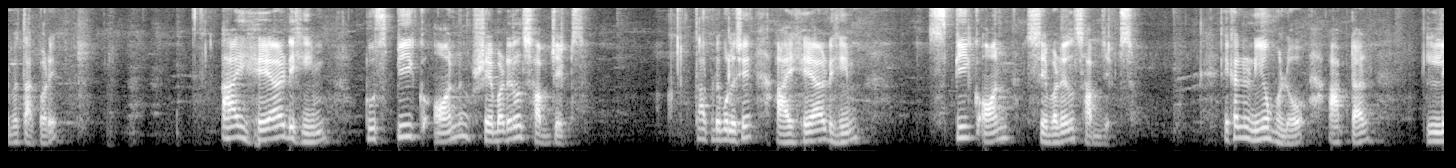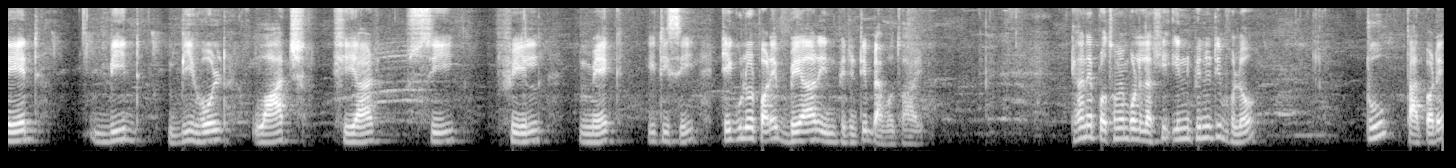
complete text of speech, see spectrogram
এবার তারপরে I heard him to speak on several subjects তারপরে বলেছে I hear him speak on several subjects এখানে নিয়ম হলো after let bid behold watch hear see feel make etc এগুলোর পরে বেয়ার ইনফিনিটিভ ব্যবহৃত হয়। এখানে প্রথমে বলে রাখি ইনফিনিটিভ হলো টু তারপরে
